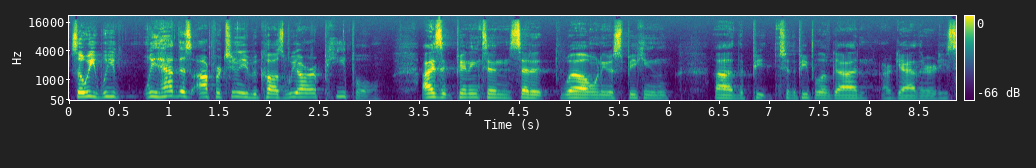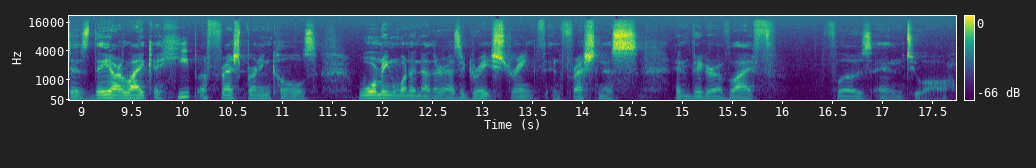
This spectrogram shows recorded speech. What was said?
So we, we, we have this opportunity because we are a people. Isaac Penington said it well when he was speaking uh, the pe- to the people of God are gathered. He says, They are like a heap of fresh burning coals, warming one another as a great strength and freshness and vigor of life flows into all.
